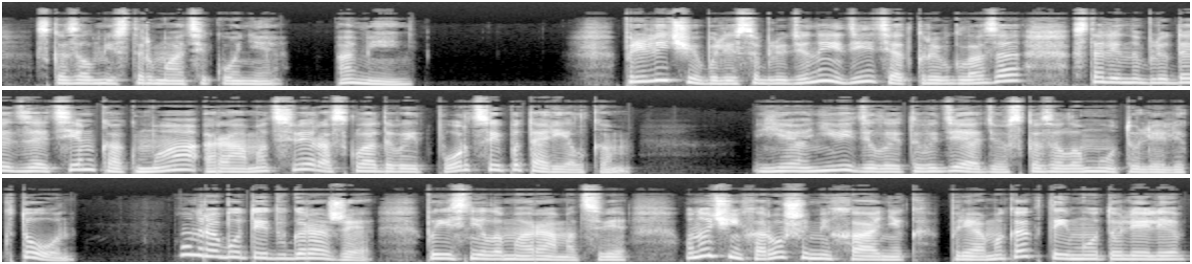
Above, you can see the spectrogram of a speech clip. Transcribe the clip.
— сказал мистер Матикони. «Аминь». Приличия были соблюдены, и дети, открыв глаза, стали наблюдать за тем, как Ма Рамацве раскладывает порции по тарелкам. «Я не видела этого дядю», — сказала Мотулели. «Кто он?» «Он работает в гараже», — пояснила Ма Рамацве. «Он очень хороший механик, прямо как ты, Мотулели».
